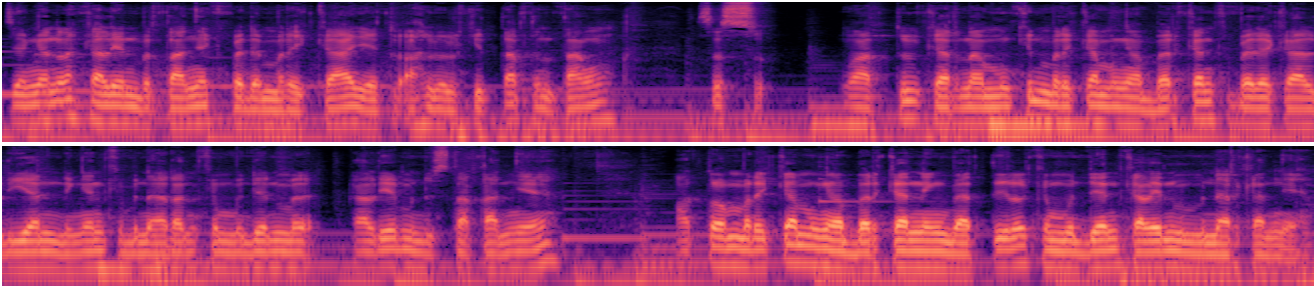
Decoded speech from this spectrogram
Janganlah kalian bertanya kepada mereka, yaitu ahlul kitab, tentang sesuatu karena mungkin mereka mengabarkan kepada kalian dengan kebenaran kemudian kalian mendustakannya, atau mereka mengabarkan yang batil kemudian kalian membenarkannya.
